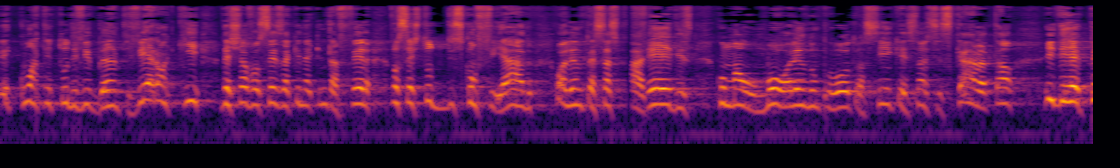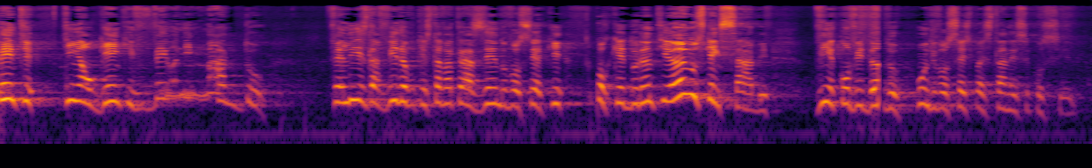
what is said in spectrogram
eh, com atitude vibrante. Vieram aqui deixar vocês aqui na quinta-feira, vocês tudo desconfiado, olhando para essas paredes, com mau humor, olhando um para o outro assim, quem são esses caras tal. E de repente tinha alguém que veio animado feliz da vida porque estava trazendo você aqui, porque durante anos, quem sabe, vinha convidando um de vocês para estar nesse concílio.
